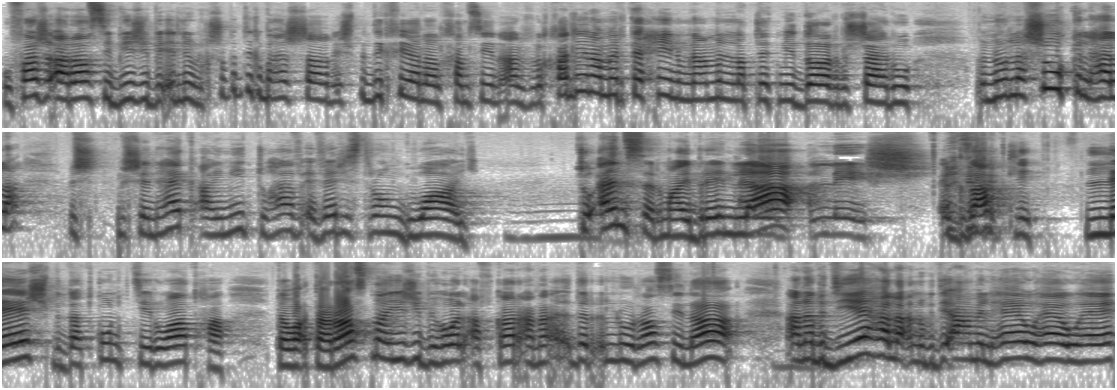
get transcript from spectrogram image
وفجأة راسي بيجي بيقول لي شو بدك بهالشغلة؟ إيش بدك فيها لل 50000 لك خلينا مرتاحين بنعمل لنا 300 دولار بالشهر و... إنه لشو كل هلا؟ مش مشان هيك I need to have a very strong why to answer my brain لا ليش exactly ليش بدها تكون كتير واضحة. وقتها راسنا يجي بهول الافكار أنا أقدر أقول له راسي لا. أنا بدي إياها لأنه بدي أعمل هي وهي وهي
